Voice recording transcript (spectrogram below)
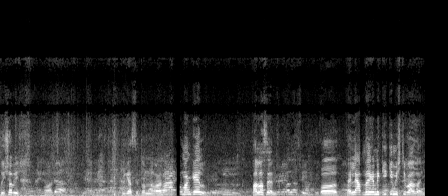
দুইশো বিশ আচ্ছা। ঠিক আছে ধন্যবাদ। আঙ্কেল ভালো আছেন? ও তাহলে আপনার এখানে কি কি মিষ্টি পাওয়া যায়?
